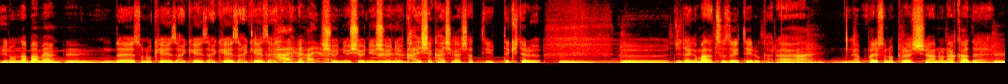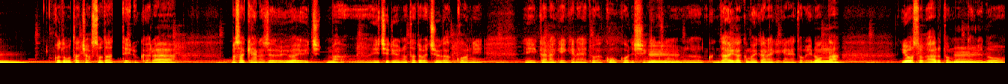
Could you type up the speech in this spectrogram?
いろんな場面、うん。でその経済経済経済経済とかね、はいはいはい。収入収入収入、うん。会社会社会社って言ってきてるうん。う時代がまだ続いているから、はやっぱりそのプレッシャーの中でうん。子供たちは育っているから、まあ、さっき話したいわゆる一,、まあ、一流の例えば中学校に行かなきゃいけないとか高校に進学しない、大学も行かなきゃいけないとかいろんな要素があると思うんだけど、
